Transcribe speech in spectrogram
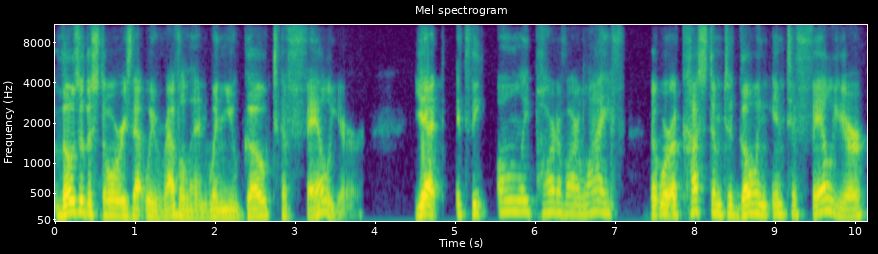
those are the stories that we revel in when you go to failure. Yet it's the only part of our life that we're accustomed to going into failure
